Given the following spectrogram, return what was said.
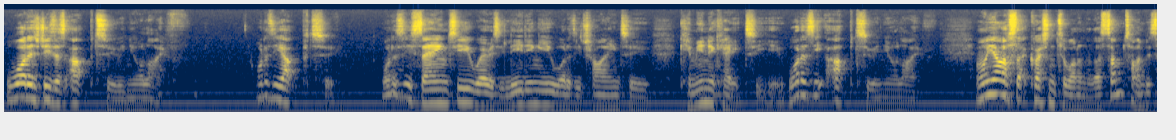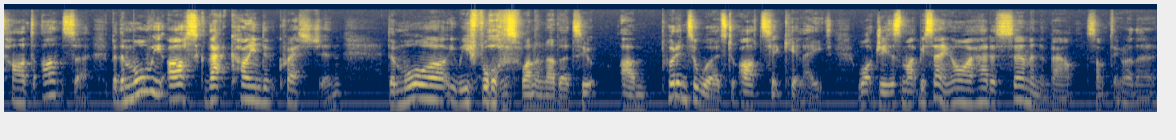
what is Jesus up to in your life? What is he up to? What is he saying to you? Where is he leading you? What is he trying to communicate to you? What is he up to in your life? And when we ask that question to one another, sometimes it's hard to answer. But the more we ask that kind of question, the more we force one another to um, put into words, to articulate what Jesus might be saying. Oh, I had a sermon about something or other.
